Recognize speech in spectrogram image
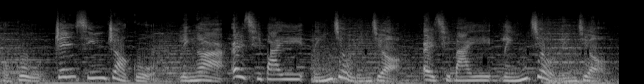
投顾真心照顾零二二七八一零九零九二七八一零九零九。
